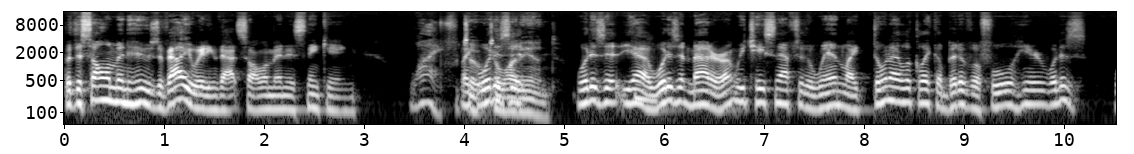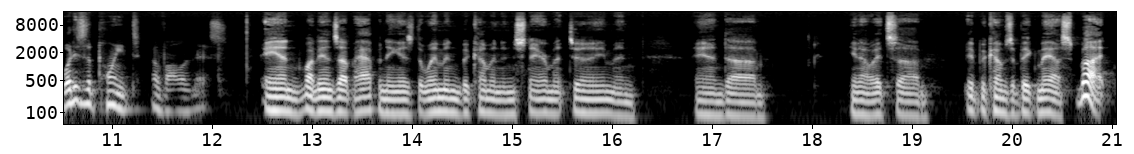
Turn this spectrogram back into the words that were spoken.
But the Solomon who's evaluating that Solomon is thinking, why? Like, to, what to is what it? End? What is it? Yeah, mm-hmm. what does it matter? Aren't we chasing after the wind? Like, don't I look like a bit of a fool here? What is what is the point of all of this? And what ends up happening is the women become an ensnarement to him, and and um, you know it's um, it becomes a big mess. But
